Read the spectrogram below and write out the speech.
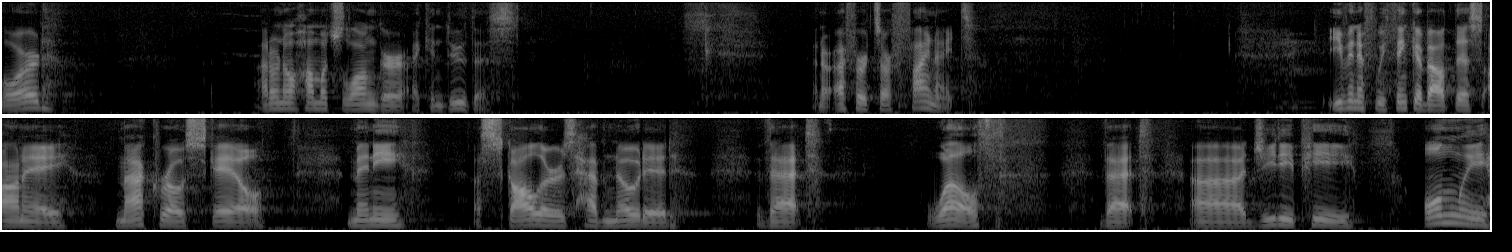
Lord, I don't know how much longer I can do this. And our efforts are finite. Even if we think about this on a macro scale, many uh, scholars have noted that wealth, that uh, GDP, only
